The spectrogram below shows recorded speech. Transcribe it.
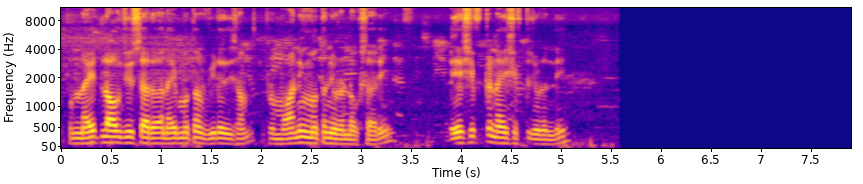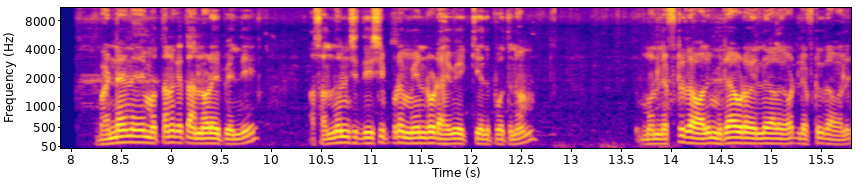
ఇప్పుడు నైట్ లాగ్ చూసారు నైట్ మొత్తం వీడియో తీసాం. ఇప్పుడు మార్నింగ్ మొత్తం చూడండి ఒకసారి. డే షిఫ్ట్ నైట్ షిఫ్ట్ చూడండి. బండి అనేది మొత్తానికి అయితే అన్లోడ్ అయిపోయింది. ఆ సందు నుంచి తీసి ఇప్పుడే మెయిన్ రోడ్ హైవే ఎక్కి వెళ్ళిపోతున్నాం. మనం లెఫ్ట్కి రావాలి. మిరాగూడ వెళ్ళాలి కాబట్టి లెఫ్ట్కి రావాలి.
